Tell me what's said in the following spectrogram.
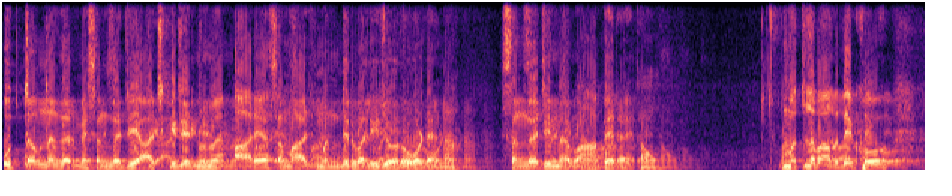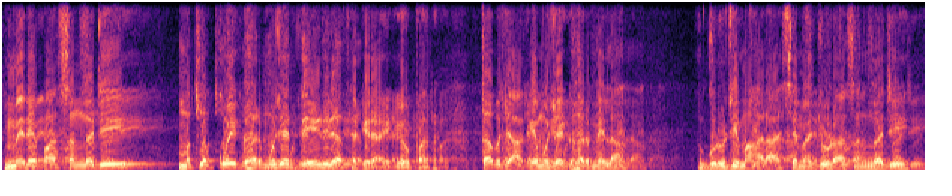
उत्तम नगर में संगत जी आज की डेट में मैं आर्य समाज मंदिर वाली जो रोड है ना संगत जी मैं वहाँ पे रहता हूँ। मतलब आप देखो मेरे पास संगत जी मतलब कोई घर मुझे दे नहीं रहा था किराए के ऊपर। तब जाके मुझे घर मिला गुरुजी महाराज से मैं जुड़ा संग जी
